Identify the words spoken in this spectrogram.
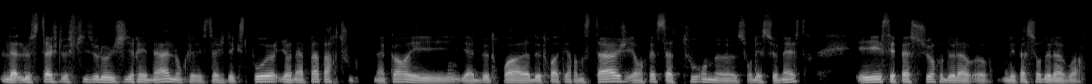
le stage de physiologie rénale, donc les stages d'expo, il n'y en a pas partout. D'accord? Et il y a deux trois, deux, trois termes stage, et en fait, ça tourne euh, sur des semestres, et c'est pas sûr de la, euh, on n'est pas sûr de l'avoir.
